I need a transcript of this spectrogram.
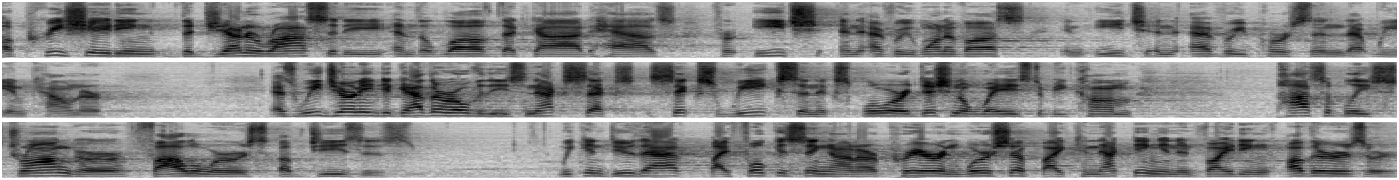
appreciating the generosity and the love that God has for each and every one of us and each and every person that we encounter. As we journey together over these next six, six weeks and explore additional ways to become possibly stronger followers of Jesus, we can do that by focusing on our prayer and worship, by connecting and inviting others or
